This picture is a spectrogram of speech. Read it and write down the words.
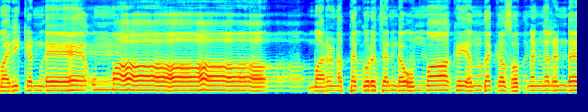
മരിക്കണ്ടേ ഉമ്മ മരണത്തെക്കുറിച്ച് എന്റെ ഉമ്മാക്ക് എന്തൊക്കെ സ്വപ്നങ്ങളുണ്ട്?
